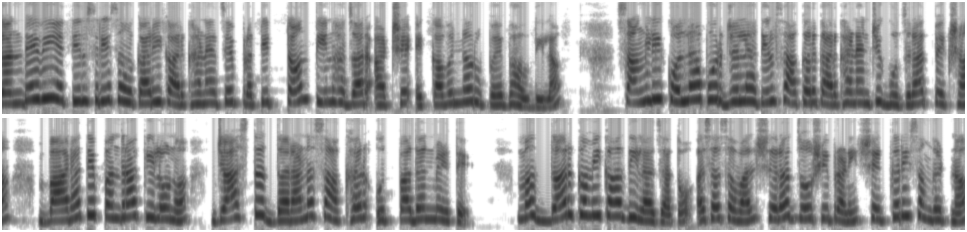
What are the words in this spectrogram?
गंदेवी येथील श्री सहकारी कारखान्याचे प्रति टन तीन हजार आठशे एकावन्न रुपये भाव दिला. सांगली कोल्हापूर जिल्ह्यातील साखर कारखान्यांची गुजरातपेक्षा बारा ते पंधरा किलोनं जास्त दरानं साखर उत्पादन मिळते. मग दर कमी का दिला जातो? असा सवाल शरद जोशी प्रणित शेतकरी संघटना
